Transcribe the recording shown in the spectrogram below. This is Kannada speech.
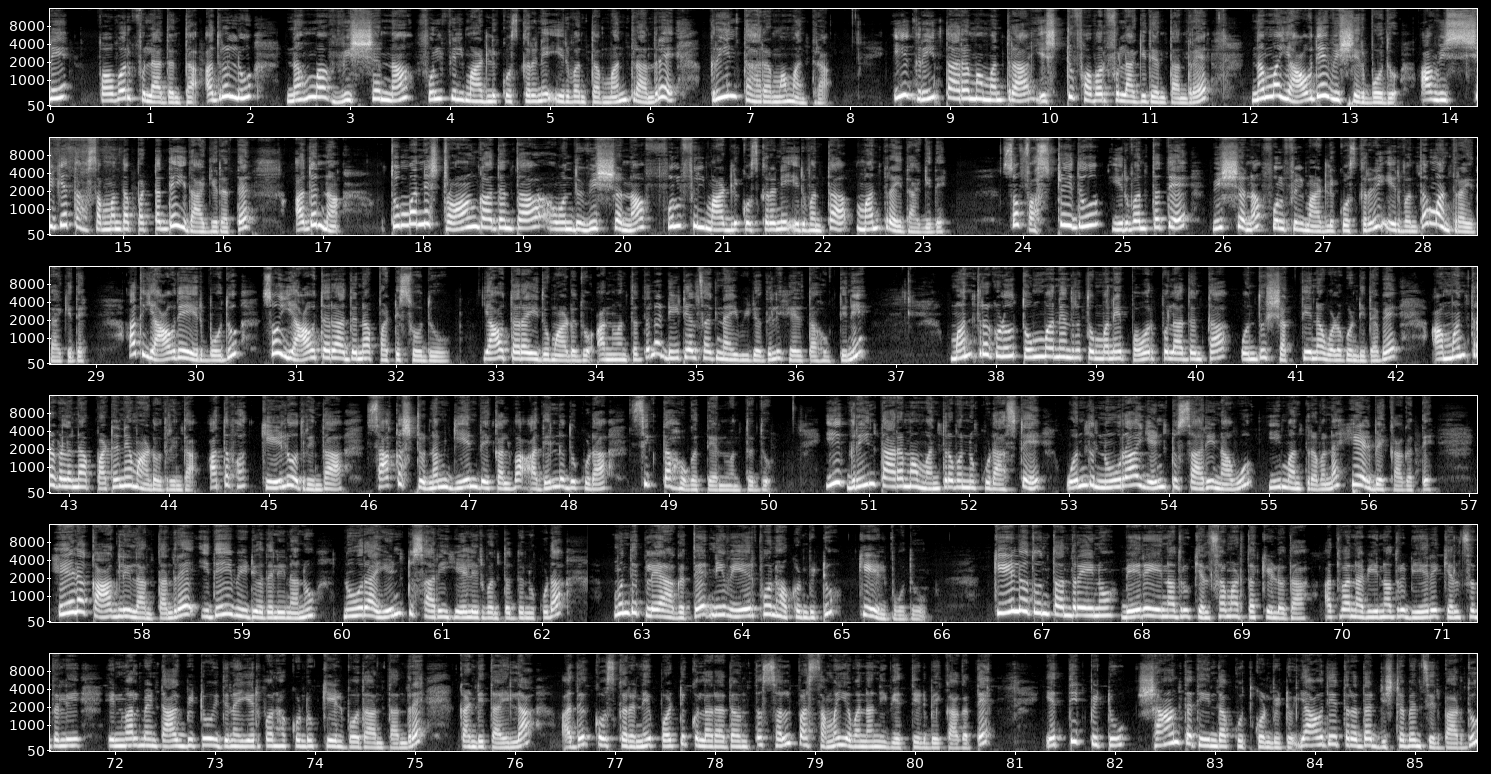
ಪವರ್ಫುಲ್ ಆದಂಥ ಅದರಲ್ಲೂ ನಮ್ಮ ವಿಶನ್ನು ಫುಲ್ಫಿಲ್ ಮಾಡಲಿಕ್ಕೋಸ್ಕರನೇ ಇರುವಂಥ ಮಂತ್ರ ಅಂದರೆ ಗ್ರೀನ್ ತಾರಮ್ಮ ಮಂತ್ರ. ಈ ಗ್ರೀನ್ ತಾರಮ್ಮ ಮಂತ್ರ ಎಷ್ಟು ಪವರ್ಫುಲ್ ಆಗಿದೆ ಅಂತಂದರೆ, ನಮ್ಮ ಯಾವುದೇ ವಿಷ್ ಇರ್ಬೋದು, ಆ ವಿಶ್ಗೆ ತ ಸಂಬಂಧಪಟ್ಟದ್ದೇ ಇದಾಗಿರುತ್ತೆ. ಅದನ್ನು ತುಂಬಾ ಸ್ಟ್ರಾಂಗ್ ಆದಂಥ ಒಂದು ವಿಶನ್ನು ಫುಲ್ಫಿಲ್ ಮಾಡಲಿಕ್ಕೋಸ್ಕರನೇ ಇರುವಂಥ ಮಂತ್ರ ಇದಾಗಿದೆ. ಸೊ ಫಸ್ಟ್ ಇದು ಇರುವಂಥದ್ದೇ ವಿಶನ್ನು ಫುಲ್ಫಿಲ್ ಮಾಡಲಿಕ್ಕೋಸ್ಕರನೇ ಇರುವಂಥ ಮಂತ್ರ ಇದಾಗಿದೆ. ಅದು ಯಾವುದೇ ಇರ್ಬೋದು. ಸೊ ಯಾವ ಥರ ಅದನ್ನು ಪಠಿಸೋದು, ಯಾವ ಥರ ಇದು ಮಾಡೋದು ಅನ್ನುವಂಥದ್ದನ್ನು ಡೀಟೇಲ್ಸಾಗಿ ನಾನು ಈ ವಿಡಿಯೋದಲ್ಲಿ ಹೇಳ್ತಾ ಹೋಗ್ತೀನಿ. ಮಂತ್ರಗಳು ತುಂಬಾ ಅಂದರೆ ತುಂಬಾ ಪವರ್ಫುಲ್ ಆದಂಥ ಒಂದು ಶಕ್ತಿಯನ್ನು ಒಳಗೊಂಡಿದ್ದಾವೆ. ಆ ಮಂತ್ರಗಳನ್ನು ಪಠನೆ ಮಾಡೋದ್ರಿಂದ ಅಥವಾ ಕೇಳೋದ್ರಿಂದ ಸಾಕಷ್ಟು ನಮಗೇನು ಬೇಕಲ್ವ ಅದೆಲ್ಲದೂ ಕೂಡ ಸಿಗ್ತಾ ಹೋಗುತ್ತೆ ಅನ್ನುವಂಥದ್ದು. ಈ ಗ್ರೀನ್ ತಾರಮ್ಮ ಮಂತ್ರವನ್ನು ಕೂಡ ಅಷ್ಟೇ ಒಂದು ನೂರ ಎಂಟು ಸಾರಿ ನಾವು ಈ ಮಂತ್ರವನ್ನು ಹೇಳಬೇಕಾಗತ್ತೆ. ಹೇಳೋಕ್ಕಾಗಲಿಲ್ಲ ಅಂತಂದರೆ ಇದೇ ವಿಡಿಯೋದಲ್ಲಿ ನಾನು ನೂರ ಎಂಟು ಸಾರಿ ಹೇಳಿರುವಂಥದ್ದನ್ನು ಕೂಡ ಮುಂದೆ ಪ್ಲೇ ಆಗುತ್ತೆ. ನೀವು ಇಯರ್ಫೋನ್ ಹಾಕೊಂಡ್ಬಿಟ್ಟು ಕೇಳ್ಬೋದು. ಕೇಳೋದು ಅಂತಂದರೆ ಏನು? ಬೇರೆ ಏನಾದರೂ ಕೆಲಸ ಮಾಡ್ತಾ ಕೇಳೋದಾ? ಅಥವಾ ನಾವೇನಾದರೂ ಬೇರೆ ಕೆಲಸದಲ್ಲಿ ಇನ್ವಾಲ್ವ್ಮೆಂಟ್ ಆಗಿಬಿಟ್ಟು ಇದನ್ನು ಇಯರ್ಫೋನ್ ಹಾಕ್ಕೊಂಡು ಕೇಳ್ಬೋದಾ ಅಂತಂದರೆ ಖಂಡಿತ ಇಲ್ಲ. ಅದಕ್ಕೋಸ್ಕರನೇ ಪರ್ಟಿಕ್ಯುಲರ್ ಆದಂಥ ಸ್ವಲ್ಪ ಸಮಯವನ್ನು ನೀವು ಎತ್ತಿಡಬೇಕಾಗತ್ತೆ. ಎತ್ತಿಟ್ಬಿಟ್ಟು ಶಾಂತತೆಯಿಂದ ಕೂತ್ಕೊಂಡ್ಬಿಟ್ಟು ಯಾವುದೇ ಥರದ ಡಿಸ್ಟರ್ಬೆನ್ಸ್ ಇರಬಾರ್ದು.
